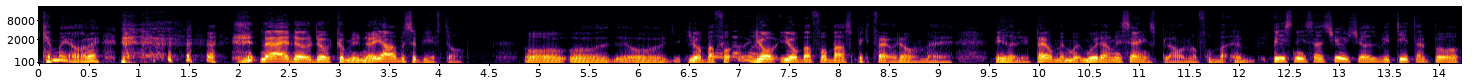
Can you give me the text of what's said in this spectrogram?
Kan man göra det? nej, då, då kom ju nya arbetsuppgifter. Och, och, och jobba, för, jo- jobba för Barsebäck 2 då. Med, vi höll ju på med moderniseringsplaner för eh, business as usual. Vi tittade på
